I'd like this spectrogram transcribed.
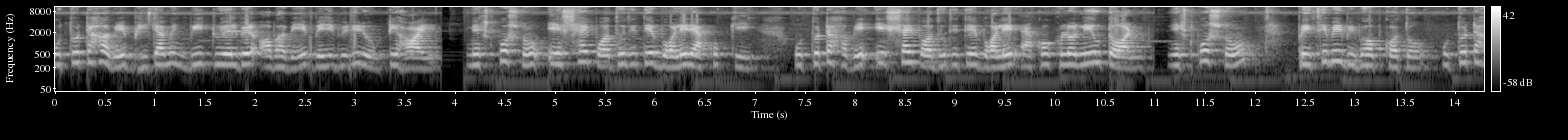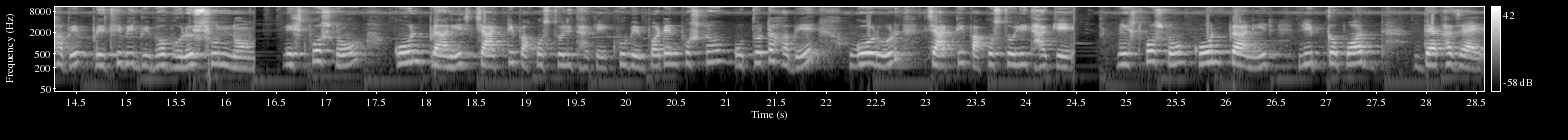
উত্তরটা হবে ভিটামিন বি টুয়েলভের অভাবে বেরিবেরি রোগটি হয়। নেক্সট প্রশ্ন, এসআই পদ্ধতিতে বলের একক কী? উত্তরটা হবে এসআই পদ্ধতিতে বলের একক হলো নিউটন। নেক্সট প্রশ্ন, পৃথিবীর বিভব কত? উত্তরটা হবে পৃথিবীর বিভব হলো শূন্য। নেক্সট প্রশ্ন কোন প্রাণীর চারটি পাকস্থলী থাকে? খুব ইম্পর্টেন্ট প্রশ্ন। উত্তরটা হবে গরুর চারটি পাকস্থলী থাকে। নেক্সট প্রশ্ন কোন প্রাণীর লিপ্তপদ দেখা যায়?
